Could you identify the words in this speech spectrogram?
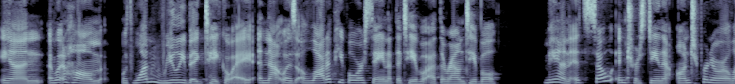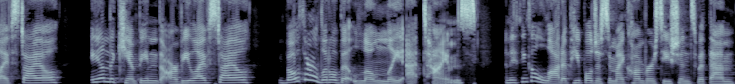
and I went home with one really big takeaway, and that was a lot of people were saying at the table at the roundtable, man, it's so interesting that entrepreneurial lifestyle and the camping, the RV lifestyle both are a little bit lonely at times. And I think a lot of people, just in my conversations with them,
